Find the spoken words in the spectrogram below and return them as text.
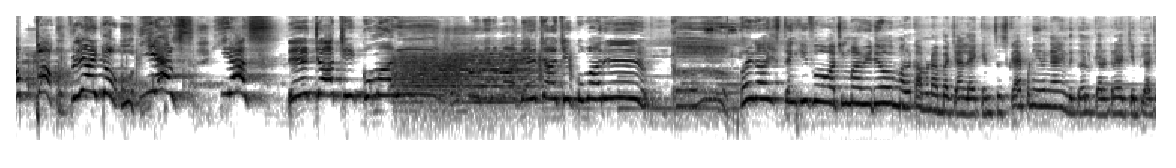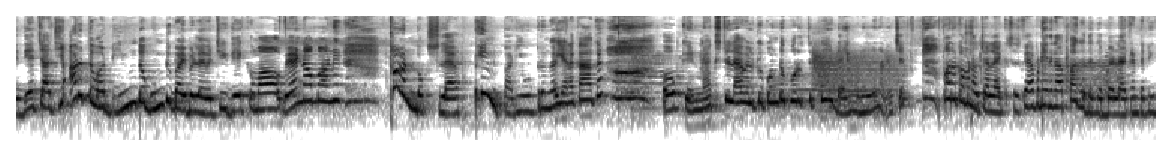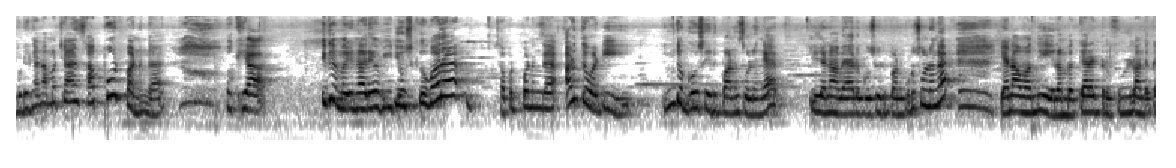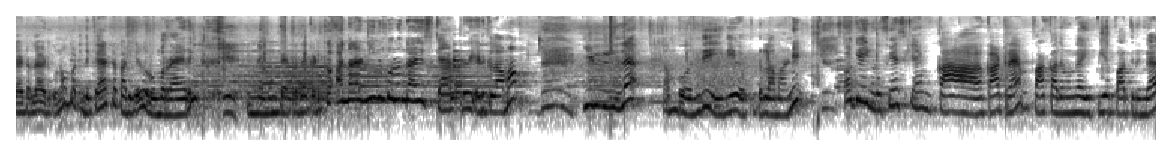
அப்பா விளையாட்டோம் எஸ் எஸ் தேச்சாச்சி குமார். வெற்றிகரமா தேச்சாச்சி Kumar. Hi guys thank you for வாட்சிங் மை வீடியோ மறக்காம நம்ம சேனல் லைக் அண்ட் சப்ஸ்கிரைப் பண்ணிடுங்க இந்த கேர்ள் கேரக்டரை வச்சு எப்பயாச்சும் தேச்சாச்சு அடுத்த வாட்டி இந்த குண்டு பைபிளை வச்சு தேக்குமா வேணாமான்னு கமெண்ட் பாக்ஸில் பின் படி விட்ருங்க எனக்காக. ஓகே நெக்ஸ்ட் லெவலுக்கு கொண்டு போகிறதுக்கு டைமண்டில் நினச்சேன். மறக்காம நம்ம சேனல் லைக் சப்ஸ்கிரைப் பண்ணிடுங்க. பக்கத்துக்கு பெல் ஐக்கன் தட்டி போடுங்க நம்ம சேனல் சப்போர்ட் பண்ணுங்கள் ஓகேயா இதே மாதிரி நிறைய வீடியோஸ்க்கு வர சப்போர்ட் பண்ணுங்கள் அடுத்த வாட்டி இந்த கோஸ் எடுப்பான்னு சொல்லுங்கள் இல்லைனா வேறு கோஸ் கூட சொல்லுங்கள் ஏன்னா வந்து நம்ம கேரக்டர் ஃபுல்லாக அந்த கேரக்டர்லாம் எடுக்கணும். பட் இந்த கேரக்டர் கிடைக்கிறது ரொம்ப ரேரு இந்த மூணு கேரக்டர் தான் கிடைக்கும். அதனால் நீங்கள் சொல்லுங்கள் கேரக்டர் எடுக்கலாமா? இல்லை நம்ம வந்து இதே விட்டுடலாமான்னு ஓகே என்னோடய ஃபேஸ் கேம் கா காட்டுறேன். பார்க்காதவங்க இப்பயே பார்த்துடுங்க.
